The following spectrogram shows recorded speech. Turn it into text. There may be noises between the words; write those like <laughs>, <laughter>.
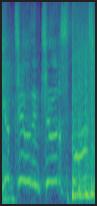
You tuned into the Sportscast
